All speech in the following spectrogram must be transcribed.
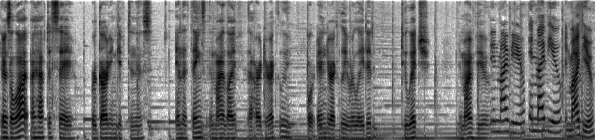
There's a lot I have to say regarding giftedness and the things in my life that are directly or indirectly related to which, in my view, In my view, In my view, In my view,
